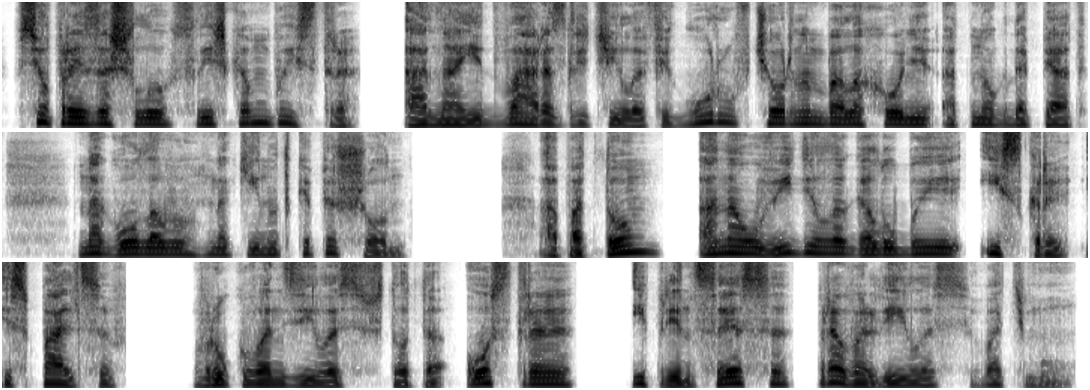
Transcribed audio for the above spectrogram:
Все произошло слишком быстро. Она едва различила фигуру в черном балахоне от ног до пят, на голову накинут капюшон. А потом она увидела голубые искры из пальцев. В руку вонзилось что-то острое, и принцесса провалилась во тьму.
